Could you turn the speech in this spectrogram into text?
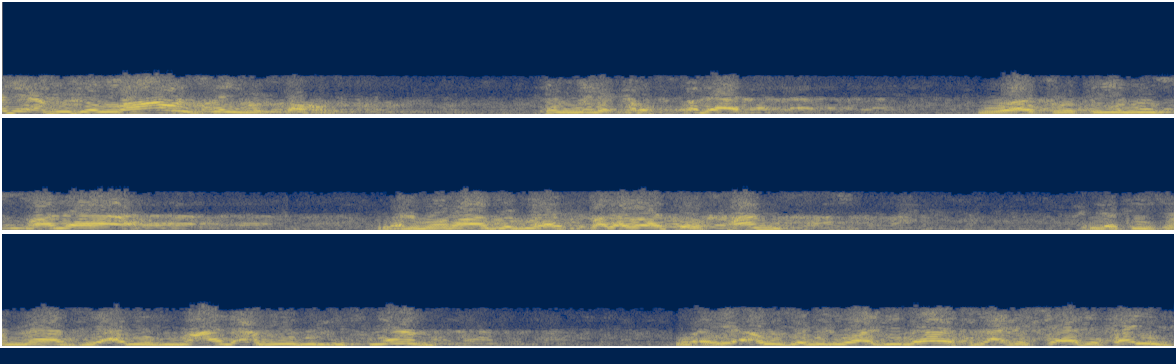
أن اعبدوا الله واجتنبوا الطاغوت. ثم ذكر الصلاة. وتقيم الصلاة. والمراد بها الصلوات الخمس التي سماها في حديث معاذ عمود الإسلام. وهي أوجب الواجبات بعد الشهادتين.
